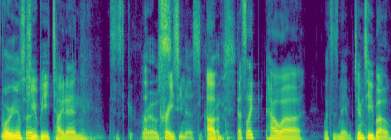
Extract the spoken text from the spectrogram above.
What were you gonna say? QB tight end. This is uh, Gross. craziness. Um, Gross. that's like how uh, what's his name? Tim Tebow.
